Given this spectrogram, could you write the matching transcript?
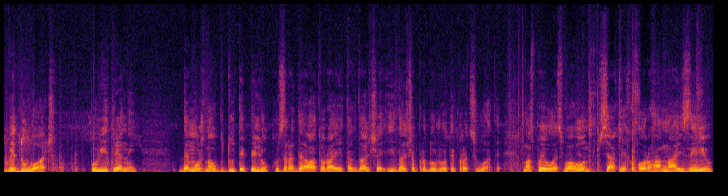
видувач повітряний, де можна обдути пилюку з радіатора і так далі, і далі продовжувати працювати. У нас з'явився вагон всяких органайзерів,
